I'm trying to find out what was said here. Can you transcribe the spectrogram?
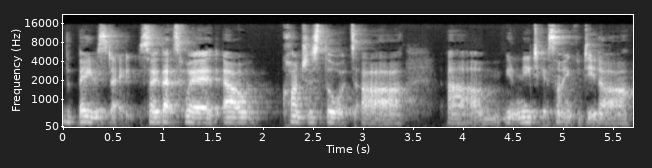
the beta state. So that's where our conscious thoughts are, um, you know, need to get something for dinner,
